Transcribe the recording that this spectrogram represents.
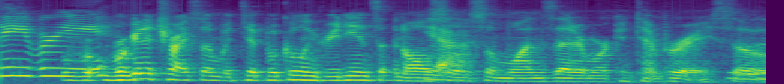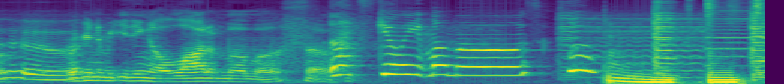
savory. We're, we're, gonna try some with typical ingredients and also yeah. some ones that are more contemporary. So Ooh. we're gonna be eating a lot of momos. So let's go eat momos. Woo.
